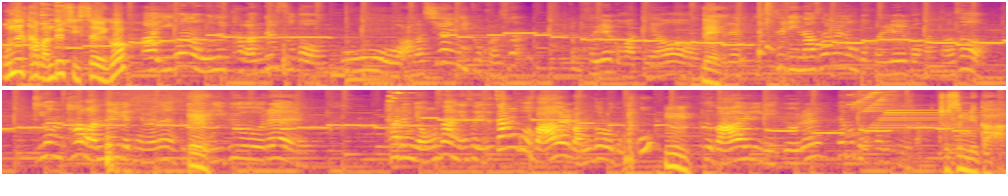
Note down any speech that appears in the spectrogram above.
오늘 다 만들 수 있어요 이거? 아 이거는 오늘 다 만들 수가 없고 아마 시간이 좀, 걸, 좀 걸릴 것 같아요. 네. 그래 이틀이나 3일 정도 걸릴 것 같아서 이건 다 만들게 되면은 그때 네. 리뷰를 다른 영상에서 이제 짱구 마을 만들어 놓고 음 그 마을 리뷰를 해보도록 하겠습니다. 좋습니다.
